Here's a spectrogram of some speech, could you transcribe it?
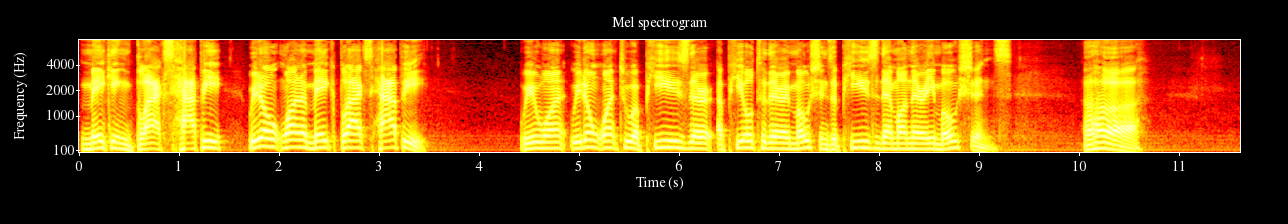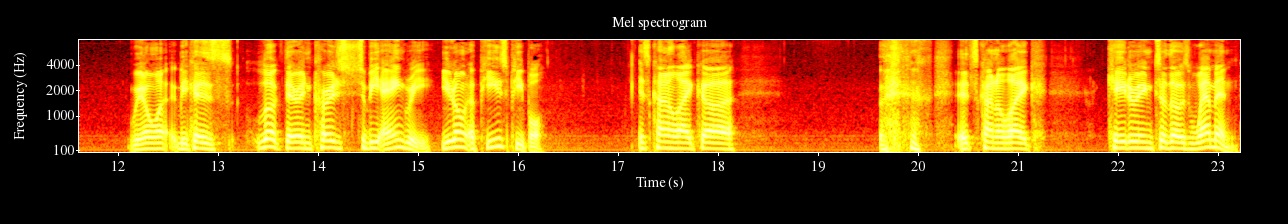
making blacks happy. We don't want to make blacks happy. We want we don't want to appease their appeal to their emotions, appease them on their emotions. Ah. We don't want because look, they're encouraged to be angry. You don't appease people. It's kind of like uh it's kind of like catering to those women.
